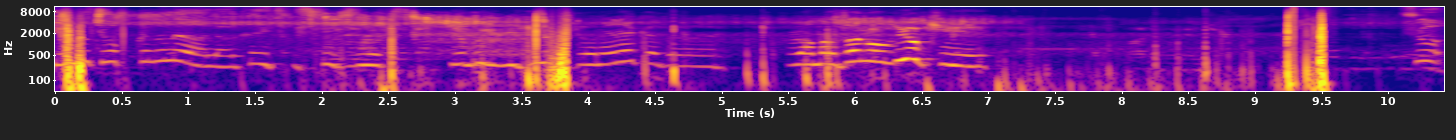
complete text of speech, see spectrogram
Yalı çapkını ne alaka hiçbir fikrim yok. Ya bu yüzü dönene kadar Ramazan oluyor ki. Şu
